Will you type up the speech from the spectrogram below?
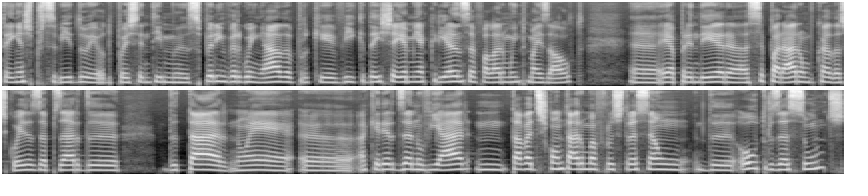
tenhas percebido. Eu depois senti-me super envergonhada porque vi que deixei a minha criança falar muito mais alto. Uh, é aprender a separar um bocado as coisas, apesar de estar, não é, uh, a querer desanuviar, estava a descontar uma frustração de outros assuntos.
